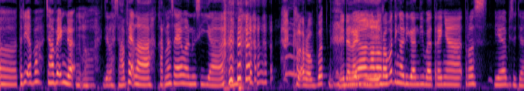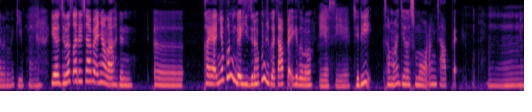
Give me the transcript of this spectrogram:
Eh, tadi apa capek enggak? Oh, jelas capek lah karena saya manusia. Kalau robot beda Iya, lagi. kalau robot tinggal diganti baterainya, terus dia bisa jalan lagi. Mm. Ya jelas ada capeknya lah dan eh, kayaknya pun nggak hijrah pun juga capek gitu loh. Iya sih. Jadi sama aja semua orang capek. Hmm,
